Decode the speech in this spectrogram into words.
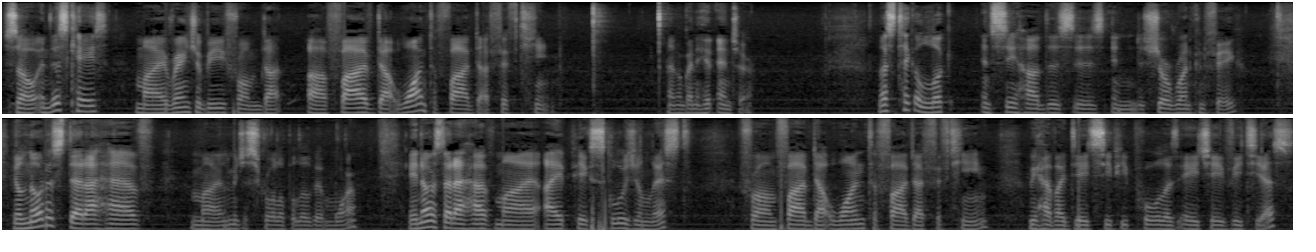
So in this case, my range will be from uh, 5.1 to 5.15. And I'm going to hit enter. Let's take a look and see how this is in the show run config. You'll notice that I have my, let me just scroll up a little bit more. You notice that I have my IP exclusion list from 5.1 to 5.15. We have our DHCP pool as AHA VTS,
